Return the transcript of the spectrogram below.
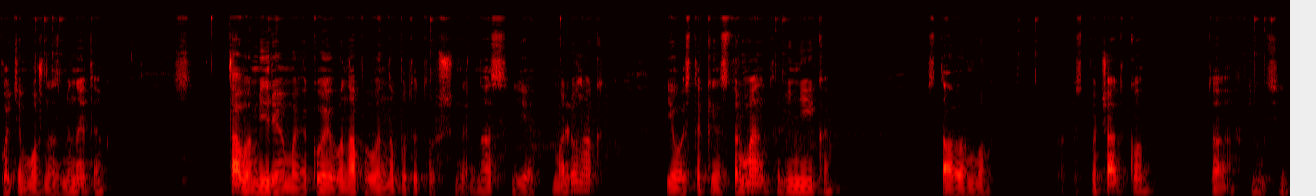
потім можна змінити. Та вимірюємо, якою вона повинна бути товщини. У нас є малюнок, є ось такий інструмент, лінійка. Ставимо спочатку та в кінці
